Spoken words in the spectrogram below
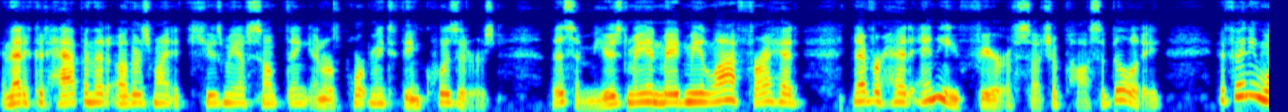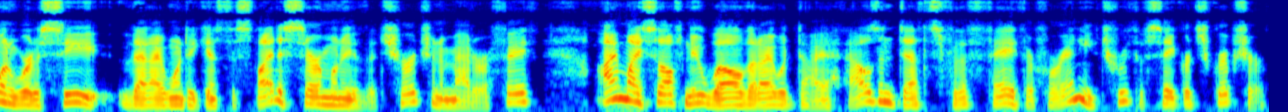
and that it could happen that others might accuse me of something and report me to the inquisitors. This amused me and made me laugh, for I had never had any fear of such a possibility. If anyone were to see that I went against the slightest ceremony of the Church in a matter of faith, I myself knew well that I would die a thousand deaths for the faith or for any truth of sacred Scripture.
